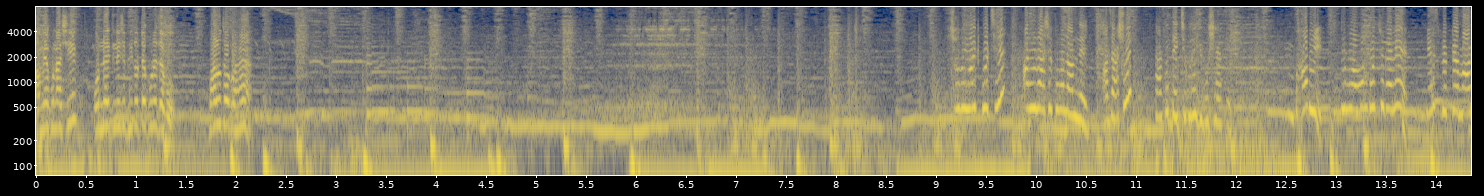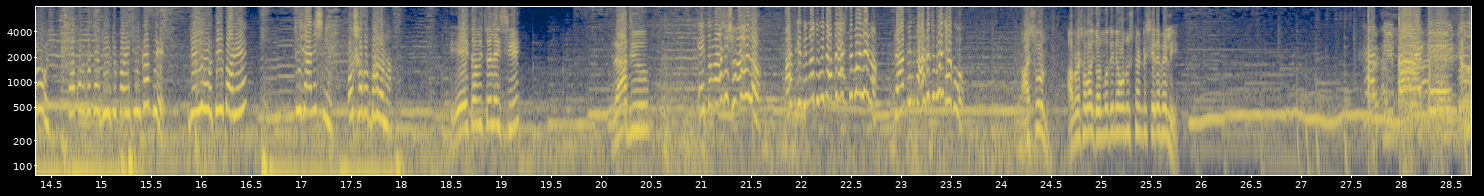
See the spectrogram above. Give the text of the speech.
আমি এখন আসি। অন্য একদিন ভিতরটা ঘুরে যাব। ভালো থাকো হ্যাঁ। সবাই ওয়েট করছে আমি বাসা কোনো নাম নেই। আজ আসুন তারপর দেখছি কোথায় বসে আছে। ভাবি তুমি এমন করছ কেন? ইন্সপেক্টর মানুষ কখন কোথায় ডিউটি করে ঠিক আছে? দেরি হতেই পারে। জানিস নি ও সব ভালো না। এই তো আমি চলে এসেছি। রাজু। এই তোমার সময় হলো আজকে দিন তুমি তাড়াতাড়ি আসতে পারলে না। রাতে কাটে তুমি থাকো। আসুন আমরা সবাই জন্মদিনের অনুষ্ঠানটা সেরে ফেলি। Happy birthday to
